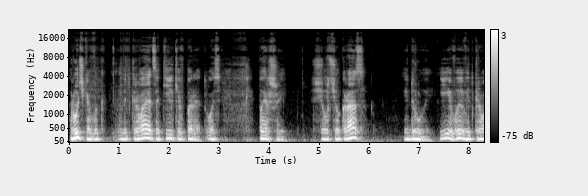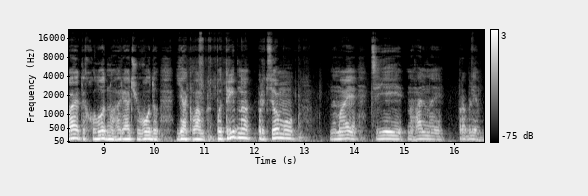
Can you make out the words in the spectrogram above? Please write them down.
Ручка відкривається тільки вперед. Ось перший щелчок раз і другий. І ви відкриваєте холодну гарячу воду, як вам потрібно. При цьому немає цієї нагальної проблеми.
